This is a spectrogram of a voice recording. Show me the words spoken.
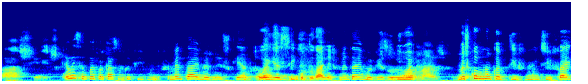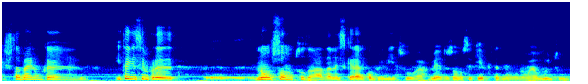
ácias. Eu essa coisa por acaso nunca fiz muito. Experimentei, mas nem sequer foi assim, como toda a gente. Experimentei uma vez ou duas. normais, Mas como nunca tive muitos efeitos, também nunca. E tenho sempre. eh, Não sou muito dada nem sequer a comprimidos ou a remédios ou não sei o quê, portanto não, não é muito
